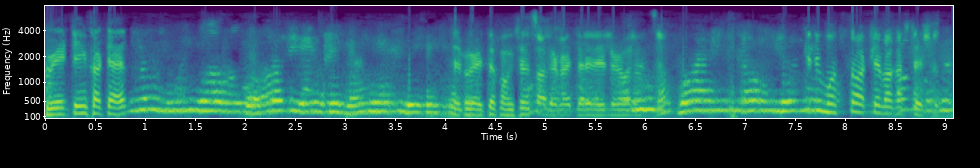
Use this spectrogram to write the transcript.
वेटिंगसाठी आहेत. हे बघा इथे फंक्शन चालू आहे काहीतरी रेल्वेवाल्यांचं किती मस्त वाटते बघा स्टेशन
